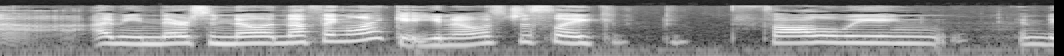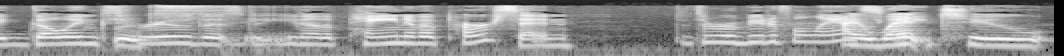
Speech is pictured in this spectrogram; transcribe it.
Uh, I mean, there's no nothing like it. You know, it's just like following and going through the, the you know the pain of a person through a beautiful landscape. I went to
